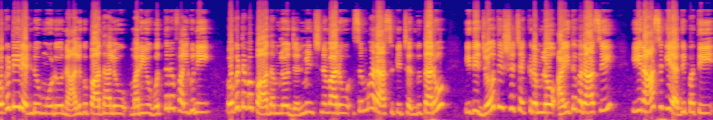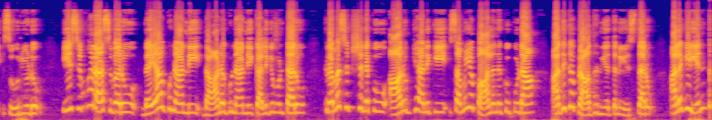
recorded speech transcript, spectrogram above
ఒకటి రెండు మూడు నాలుగు పాదాలు మరియు ఉత్తర ఫల్గుని ఒకటవ పాదంలో జన్మించిన వారు సింహరాశికి చెందుతారు. ఇది జ్యోతిష్య చక్రంలో ఐదవ రాశి. ఈ రాశికి అధిపతి సూర్యుడు. ఈ సింహరాశి వారు దయాగుణాన్ని దానగుణాన్ని కలిగి ఉంటారు. క్రమశిక్షణకు ఆరోగ్యానికి సమయ పాలనకు కూడా అధిక ప్రాధాన్యతను ఇస్తారు. అలాగే ఎంత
